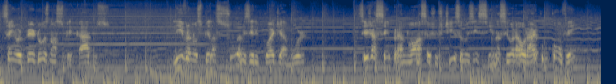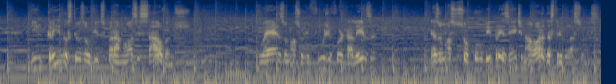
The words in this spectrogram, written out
Senhor, perdoa os nossos pecados, livra-nos pela sua misericórdia e amor. Seja sempre a nossa justiça, nos ensina, Senhor, a orar como convém. E inclina os teus ouvidos para nós e salva-nos. Tu és o nosso refúgio e fortaleza és o nosso socorro bem presente na hora das tribulações.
